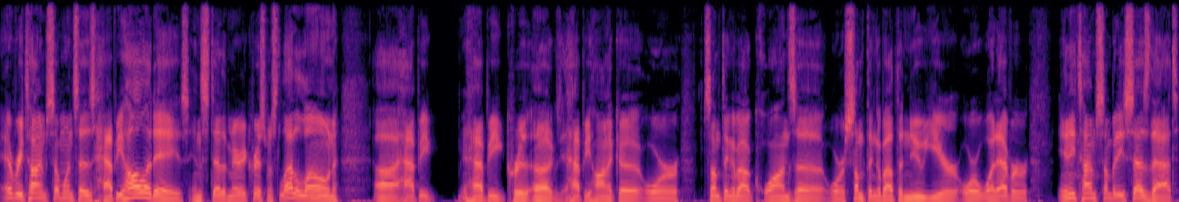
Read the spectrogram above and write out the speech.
Every time someone says Happy Holidays instead of Merry Christmas, let alone uh, Happy happy uh, happy Hanukkah or something about Kwanzaa or something about the new year or whatever. Anytime somebody says that,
